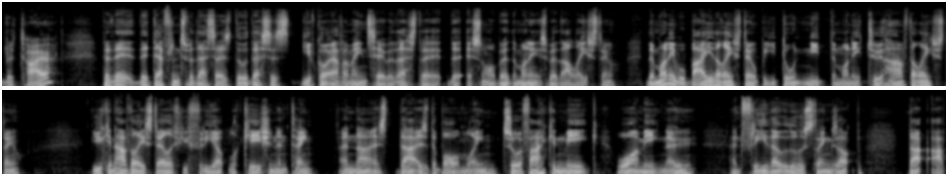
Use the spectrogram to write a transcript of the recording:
retire. But the the difference with this is though this is you've got to have a mindset with this that, that it's not about the money, it's about that lifestyle. The money will buy the lifestyle, but you don't need the money to have the lifestyle. You can have the lifestyle if you free up location and time. And that is that is the bottom line. So if I can make what I make now and free tho- those things up, that I,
